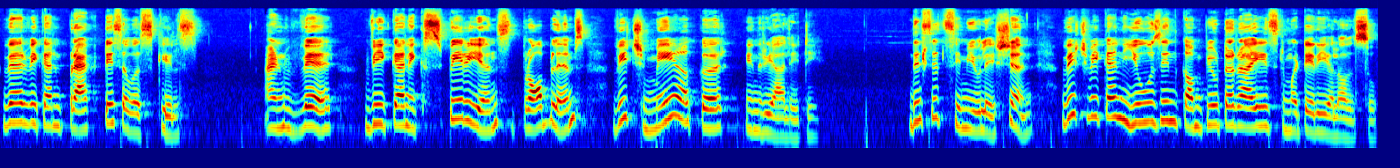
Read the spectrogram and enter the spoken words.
where we can practice our skills and where we can experience problems which may occur in reality. This is simulation which we can use in computerized material also.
